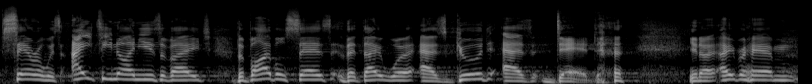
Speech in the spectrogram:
Sarah was 89 years of age. The Bible says that they were as good as dead. you know, Abraham,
